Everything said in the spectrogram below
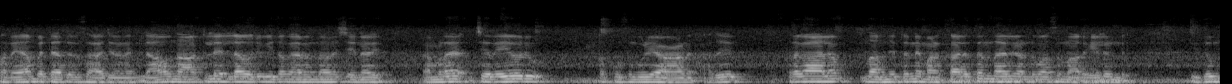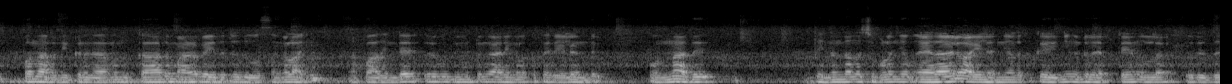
പറയാൻ പറ്റാത്തൊരു സാഹചര്യമാണ്. എല്ലാ നാട്ടിലെല്ലാം ഒരുവിധം കാരണം എന്താണെന്ന് വെച്ച് കഴിഞ്ഞാൽ നമ്മളെ ചെറിയൊരു കക്കൂസും കുഴിയാണ് അത് ഇത്ര കാലം നിറഞ്ഞിട്ട് തന്നെ മഴക്കാലത്ത് എന്തായാലും രണ്ട് മാസം നിറയലുണ്ട്. ഇതും ഇപ്പം നിറഞ്ഞിരിക്കണം. കാരണം നിൽക്കാതെ മഴ പെയ്തിട്ട് ദിവസങ്ങളായി. അപ്പോൾ അതിന്റെ ഒരു ബുദ്ധിമുട്ടും കാര്യങ്ങളൊക്കെ പെരയിലുണ്ട് ഒന്നത് പിന്നെന്താണെന്ന് വെച്ചാൽ ഇപ്പോൾ ഞാൻ ഏതായാലും ആയില്ല. ഇനി അതൊക്കെ കഴിഞ്ഞ് ഇങ്ങോട്ട് വരട്ടെ എന്നുള്ള ഒരിത്.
